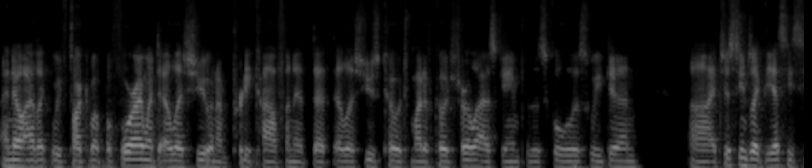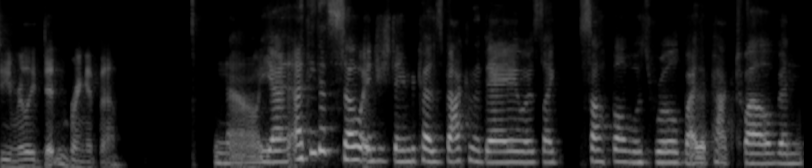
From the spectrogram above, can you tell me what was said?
I know. I like we've talked about before. I went to LSU, and I'm pretty confident that LSU's coach might have coached her last game for the school this weekend. Uh, it just seems like the SEC really didn't bring it then. No, yeah, I think that's so interesting because back in the day it was like softball was ruled by the Pac-12 and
